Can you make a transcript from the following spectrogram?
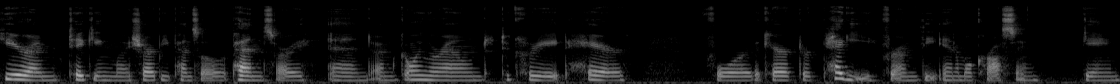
Here I'm taking my Sharpie pencil, pen, sorry, and I'm going around to create hair for the character Peggy from the Animal Crossing game.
